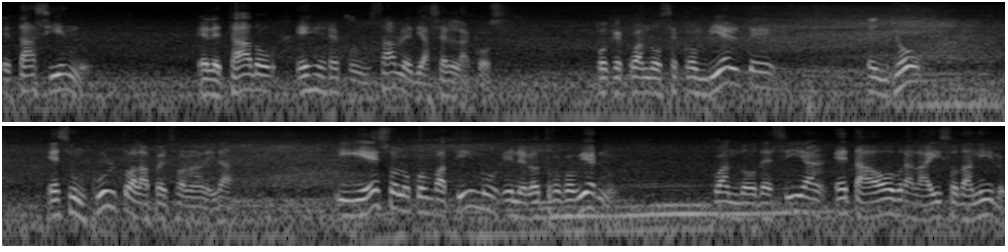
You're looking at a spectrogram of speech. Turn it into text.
está haciendo. El Estado es responsable de hacer la cosa. Porque cuando se convierte en yo, es un culto a la personalidad. Y eso lo combatimos en el otro gobierno. Cuando decían, esta obra la hizo Danilo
